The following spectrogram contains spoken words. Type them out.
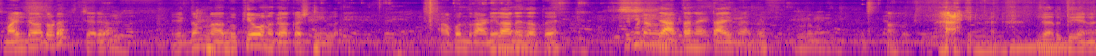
स्माइल ठेवा थोडं चेहऱ्यावर. एकदम ना दुःखी हो नका कष्टीला. आपण राणीला आणायला जातोय. आता नाही टाइम आहे. गर्दी आहे ना.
